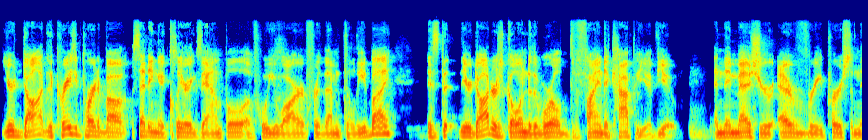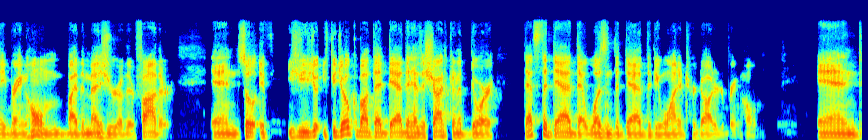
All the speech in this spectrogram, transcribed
your daughter. The crazy part about setting a clear example of who you are for them to lead by is that your daughters go into the world to find a copy of you, and they measure every person they bring home by the measure of their father. And so if if you if you joke about that dad that has a shotgun at the door, that's the dad that wasn't the dad that he wanted her daughter to bring home. And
